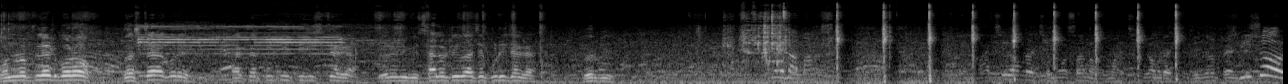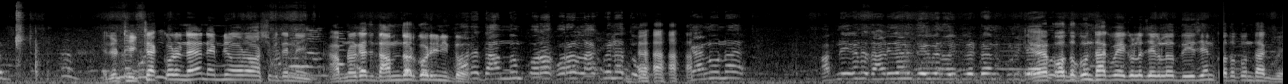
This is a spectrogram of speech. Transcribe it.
পনেরো প্লেট বড় দশ টাকা করে। একটা পিটি তিরিশ টাকা ধরে নিবি। স্যালো টিভি আছে কুড়ি টাকা ধরবি। এ বাবা। ভীষণ। একটু ঠিকঠাক করে নেন এমনি কোনো অসুবিধা নেই। আপনার কাছে দাম দর করিনি তো। দাম দাম করা করা লাগবে না তো। কেন না? আপনি এখানে দাঁড়িয়ে দাঁড়িয়ে দেখবেন ওই প্লেটটা আমি কুড়ি টাকা কতক্ষণ থাকবে এগুলো যেগুলো দিয়েছেন কতক্ষণ থাকবে।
